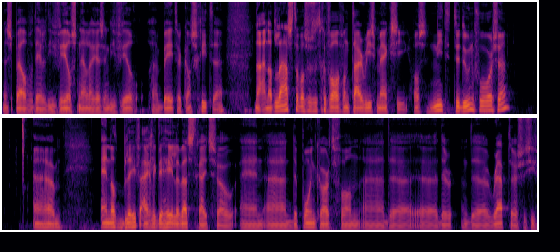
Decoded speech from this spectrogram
een spelverdeler die veel sneller is en die veel uh, beter kan schieten. Nou, en dat laatste was dus het geval van Tyrese Maxey. Was niet te doen voor ze. Um, en dat bleef eigenlijk de hele wedstrijd zo. En uh, de point guard van uh, de, uh, de, de Raptors, dus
